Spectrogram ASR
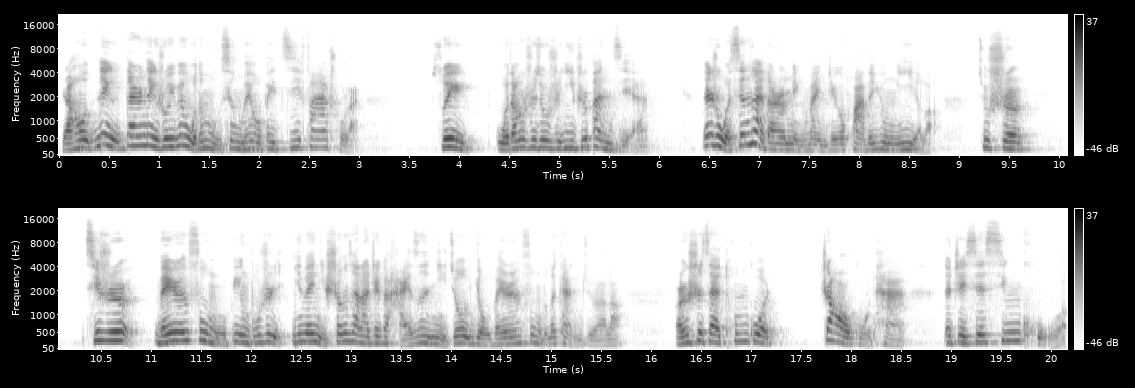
然后那个，但是那个时候因为我的母性没有被激发出来，所以我当时就是一知半解。但是我现在当然明白你这个话的用意了，就是其实为人父母并不是因为你生下了这个孩子你就有为人父母的感觉了，而是在通过照顾他。的这些辛苦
